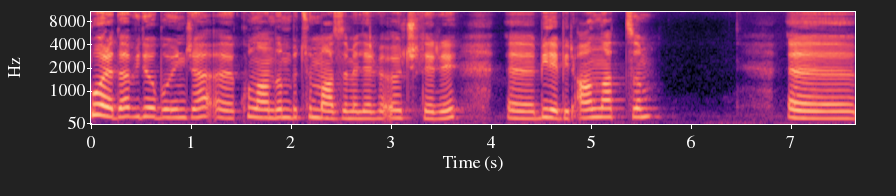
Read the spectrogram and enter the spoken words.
Bu arada video boyunca e, kullandığım bütün malzemeleri ve ölçüleri e, birebir anlattım. E,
